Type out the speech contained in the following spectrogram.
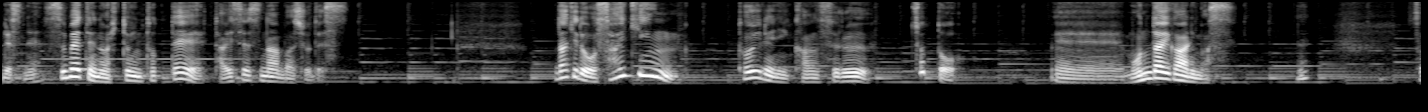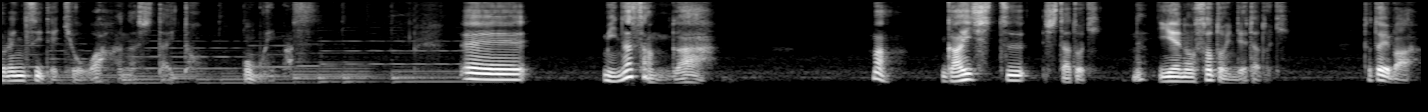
ですね。全ての人にとって大切な場所です。だけど最近トイレに関するちょっと、えー、問題があります、ね、それについて今日は話したいと思います。えー、皆さんがまあ外出した時、ね、家の外に出た時例えば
